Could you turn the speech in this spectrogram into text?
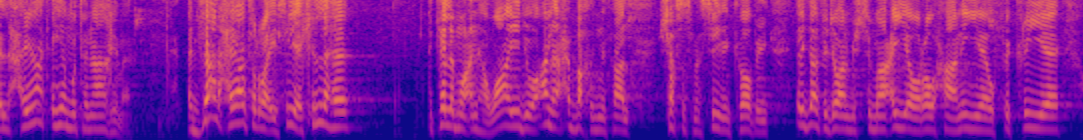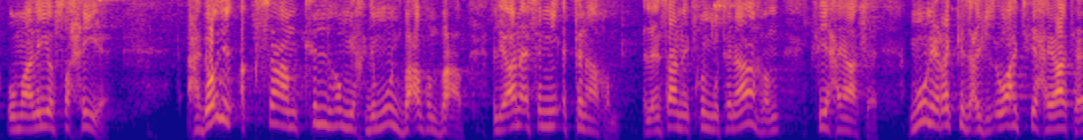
الحياة هي متناغمة. أجزاء الحياة الرئيسية كلها تكلموا عنها وايد وأنا أحب أخذ مثال شخص اسمه ستيفن كوفي اللي قال في جوانب اجتماعية وروحانية وفكرية ومالية وصحية. هذول الأقسام كلهم يخدمون بعضهم بعض. اللي أنا أسميه التناغم. الإنسان يكون متناغم في حياته. مو يركز على جزء واحد في حياته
